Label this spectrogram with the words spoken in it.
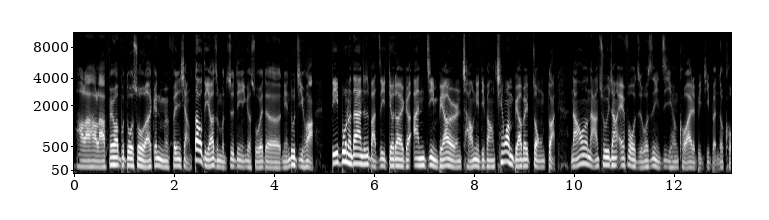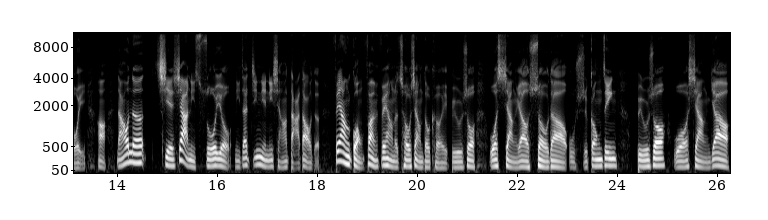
好啦好啦，废话不多说，我来跟你们分享到底要怎么制定一个所谓的年度计划。第一步呢，当然就是把自己丢到一个安静、不要有人吵你的地方，千万不要被中断。然后呢，拿出一张 A4 纸或是你自己很可爱的笔记本都可以啊。然后呢，写下你所有你在今年你想要达到的，非常广泛、非常的抽象都可以。比如说，我想要瘦到五十公斤；比如说，我想要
